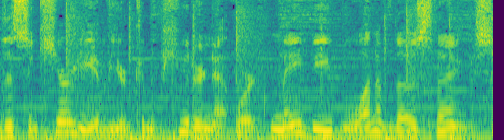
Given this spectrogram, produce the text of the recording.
the security of your computer network may be one of those things.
